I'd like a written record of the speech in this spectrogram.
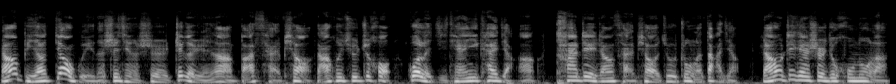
然后比较吊诡的事情是，这个人啊，把彩票拿回去之后，过了几天一开奖，他这张彩票就中了大奖。然后这件事儿就轰动了，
